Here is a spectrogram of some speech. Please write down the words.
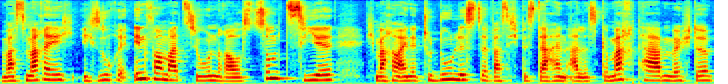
was mache ich? Ich suche Informationen raus zum Ziel. Ich mache eine To-Do-Liste, was ich bis dahin alles gemacht haben möchte.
